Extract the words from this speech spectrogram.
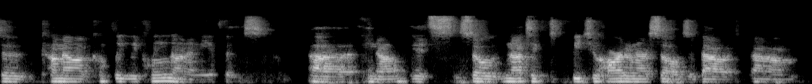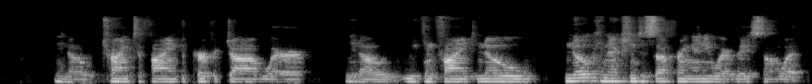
to come out completely clean on any of this. Uh, you know, it's so not to be too hard on ourselves about um, you know trying to find the perfect job where you know we can find no no connection to suffering anywhere based on what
